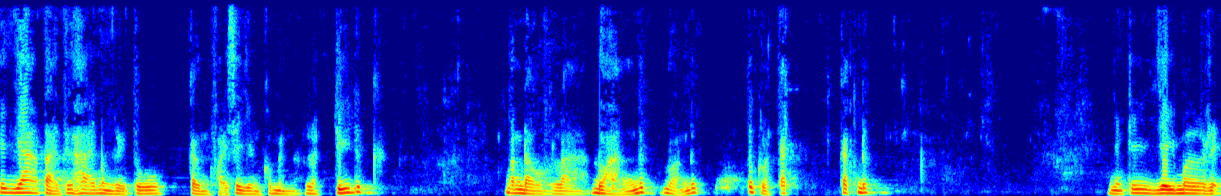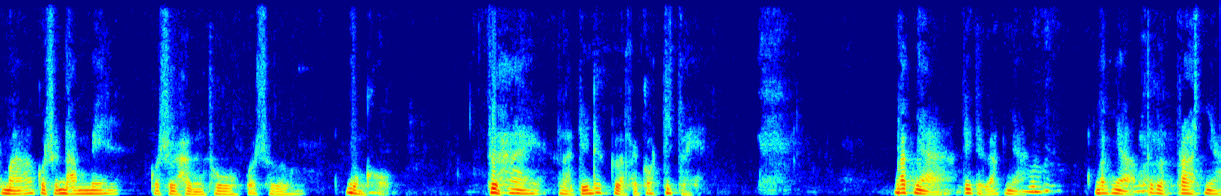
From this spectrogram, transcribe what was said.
cái gia tài thứ hai mà người tu cần phải xây dựng của mình là trí đức. Ban đầu là đoạn đức đoạn đức, tức là cắt cắt đức. Những cái dây mơ rễ má của sự đam mê, của sự hận thù, của sự buồn khổ. Thứ hai là trí đức là phải có trí tuệ. Bát nhã, trí tuệ bát nhã. Bát nhã tức là prajna.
